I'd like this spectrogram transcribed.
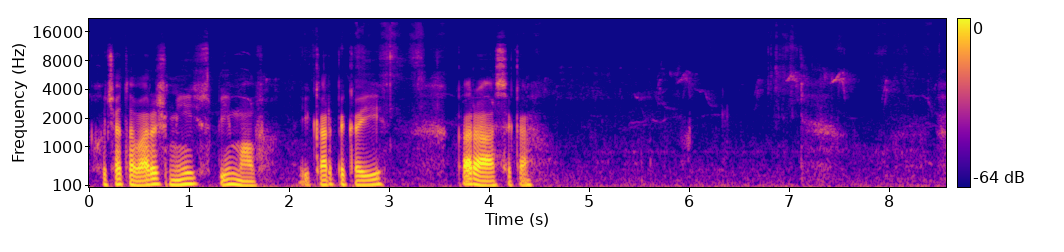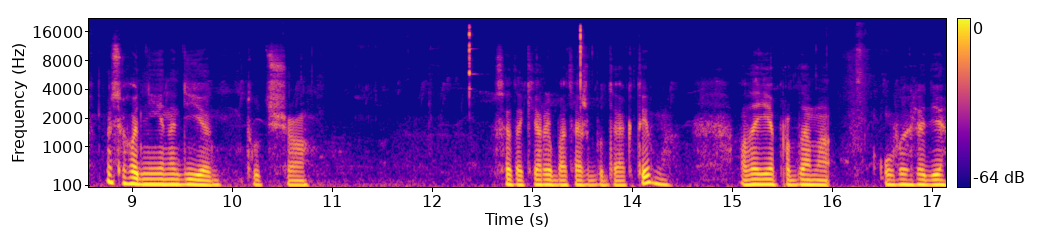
Хоча товариш мій спіймав і карпіка, і карасика. Ну, сьогодні є надія тут, що все-таки риба теж буде активна, але є проблема у вигляді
